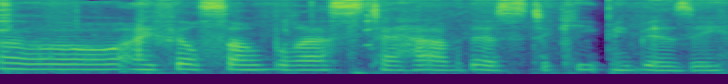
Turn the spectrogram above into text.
oh, I feel so blessed to have this to keep me busy.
